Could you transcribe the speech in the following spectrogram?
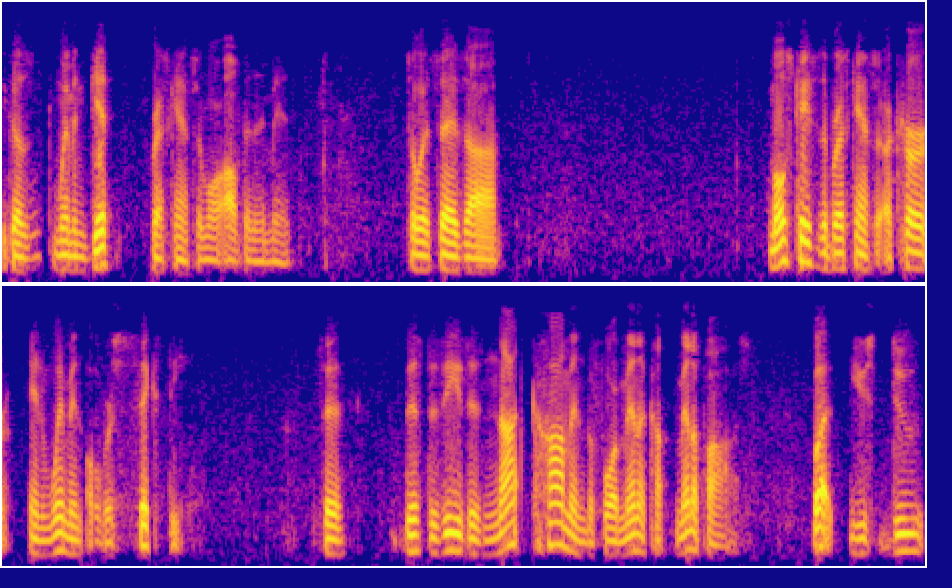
because mm-hmm. women get breast cancer more often than men. So it says uh, most cases of breast cancer occur in women over 60. So this disease is not common before menopause, but you do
